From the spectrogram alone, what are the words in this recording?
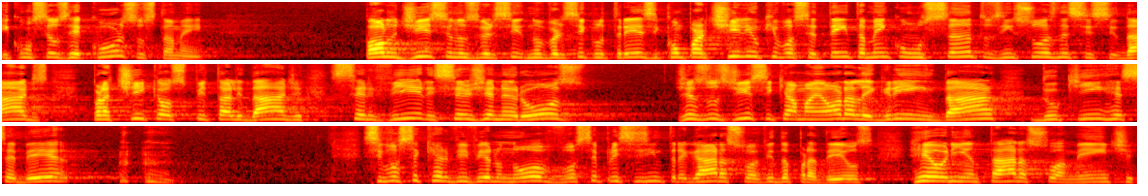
e com seus recursos também. Paulo disse no versículo 13: compartilhe o que você tem também com os santos em suas necessidades, pratique a hospitalidade, servir e ser generoso. Jesus disse que a maior alegria em dar do que em receber. Se você quer viver o novo, você precisa entregar a sua vida para Deus, reorientar a sua mente,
